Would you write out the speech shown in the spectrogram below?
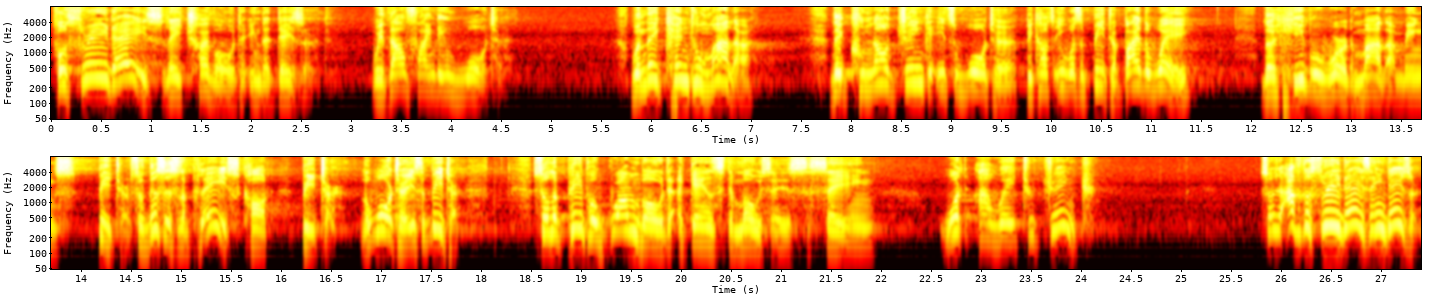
For three days they traveled in the desert without finding water. When they came to Marah, they could not drink its water because it was bitter. By the way, the Hebrew word Marah means bitter. So this is a place called bitter. The water is bitter. So the people grumbled against Moses, saying, What are we to drink? So after three days in desert,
